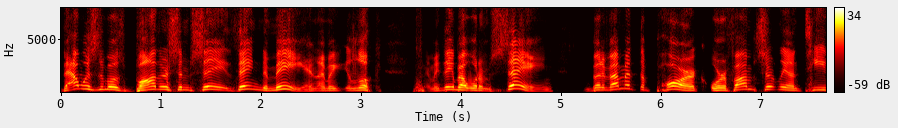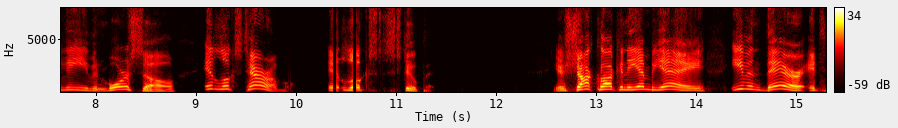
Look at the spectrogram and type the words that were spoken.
That was the most bothersome say- thing to me. And I mean, look, I mean, think about what I'm saying. But if I'm at the park or if I'm certainly on TV, even more so, it looks terrible it looks stupid. Your shot clock in the NBA, even there, it's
